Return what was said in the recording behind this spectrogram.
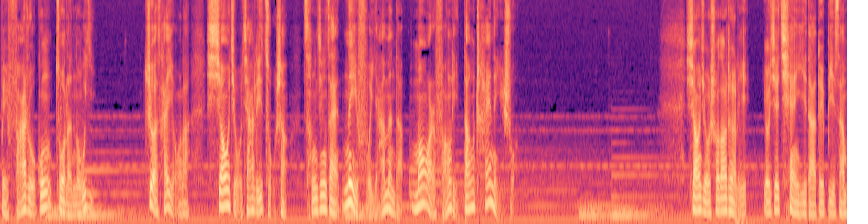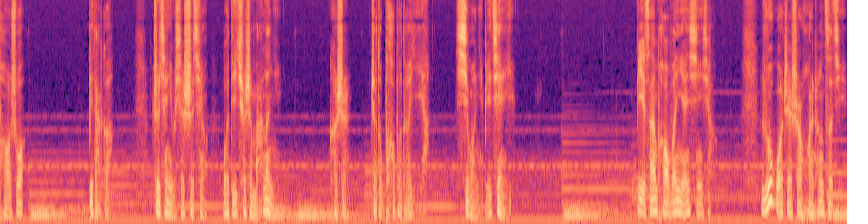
被罚入宫做了奴役，这才有了萧九家里祖上曾经在内府衙门的猫儿房里当差那一说。萧九说到这里，有些歉意地对毕三炮说：“毕大哥，之前有些事情我的确是瞒了你，可是这都迫不得已呀，希望你别介意。”毕三炮闻言心想。如果这事儿换成自己，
